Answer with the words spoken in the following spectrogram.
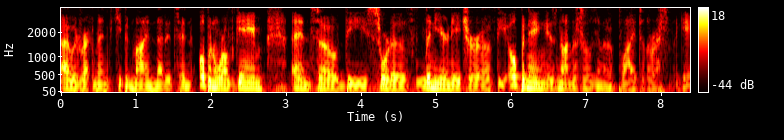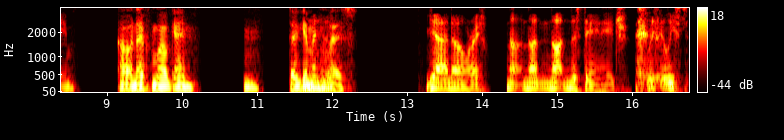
I would recommend keep in mind that it's an open world game, and so the sort of linear nature of the opening is not necessarily going to apply to the rest of the game. oh, an open world game. Hmm. Don't get many Mhm. of those. Yeah, I know, right? Not not not in this day and age. at least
